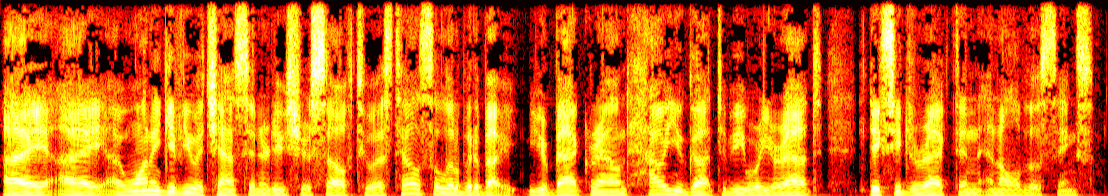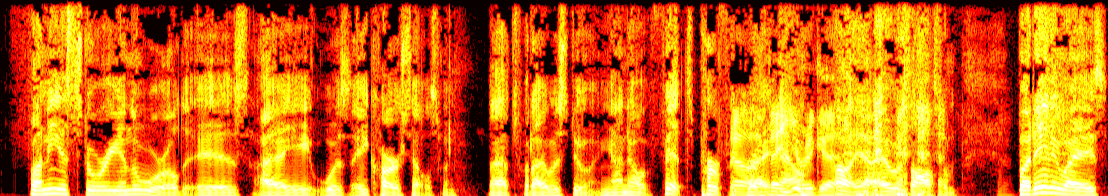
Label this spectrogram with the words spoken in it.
I, I, I want to give you a chance to introduce yourself to us. Tell us a little bit about your background, how you got to be where you're at, Dixie Direct, and, and all of those things funniest story in the world is I was a car salesman. That's what I was doing. I know it fits perfect oh, right now. Oh yeah, it was awesome. but anyways,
